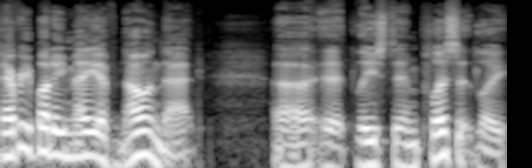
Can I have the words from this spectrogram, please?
everybody may have known that, uh, at least implicitly.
